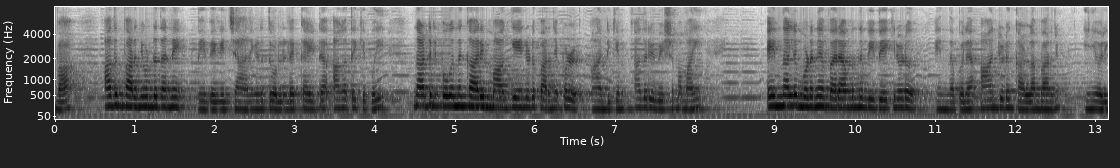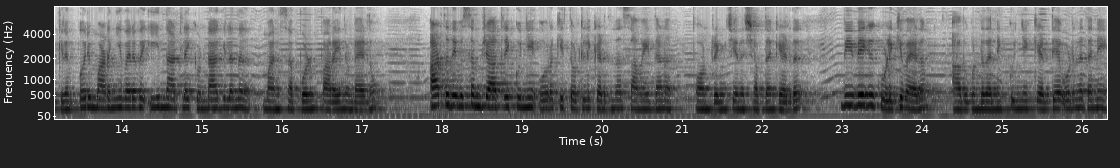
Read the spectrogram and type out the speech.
വാ. അതും പറഞ്ഞുകൊണ്ട് തന്നെ വിവേകി ജാനകിയുടെ തൊഴിലിടക്കായിട്ട് അകത്തേക്ക് പോയി. നാട്ടിൽ പോകുന്ന കാര്യം മാഗ്യ പറഞ്ഞപ്പോൾ ആന്റിക്കും അതൊരു വിഷമമായി. എന്നാലും ഉടനെ വരാമെന്ന് വിവേകിനോട് എന്ന പോലെ ആന്റിയോടും കള്ളം പറഞ്ഞു. ഇനി ഒരിക്കലും ഒരു മടങ്ങി വരവ് ഈ നാട്ടിലേക്ക് ഉണ്ടാകില്ലെന്ന് മനസ്സപ്പോഴും പറയുന്നുണ്ടായിരുന്നു. അടുത്ത ദിവസം രാത്രി കുഞ്ഞി ഉറക്കി തൊട്ടിൽ കിടത്തുന്ന സമയത്താണ് ഫോൺ റിങ് ചെയ്യുന്ന ശബ്ദം കേട്ടത്. വിവേക് കുളിക്കുമായിരുന്നു അതുകൊണ്ട് തന്നെ കുഞ്ഞെ കിടത്തിയ ഉടനെ തന്നെ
